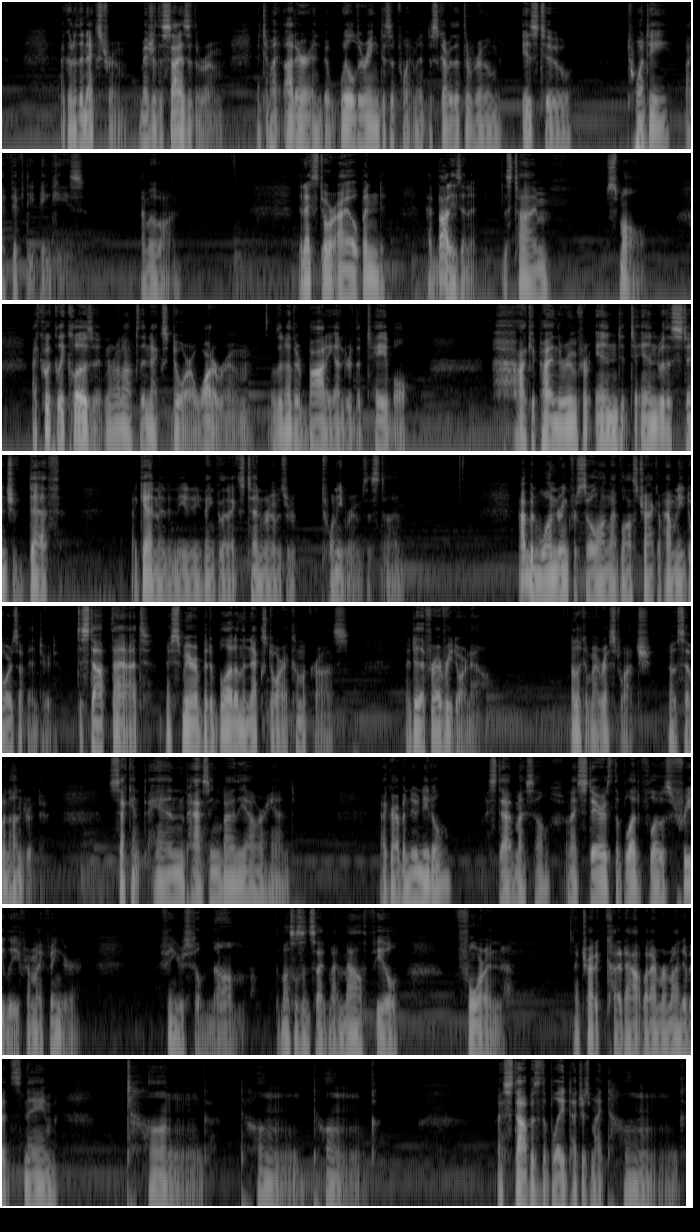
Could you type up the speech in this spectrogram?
I go to the next room, measure the size of the room, and to my utter and bewildering disappointment, discover that the room is to 20 by 50 pinkies. I move on. The next door I opened had bodies in it, this time small. I quickly close it and run off to the next door, a water room. There was another body under the table, occupying the room from end to end with a stench of death. Again, I didn't need anything for the next 10 rooms or 20 rooms this time. I've been wandering for so long I've lost track of how many doors I've entered. To stop that, I smear a bit of blood on the next door I come across. I do that for every door now. I look at my wristwatch. 0700. Second hand passing by the hour hand. I grab a new needle, I stab myself, and I stare as the blood flows freely from my finger. My fingers feel numb. The muscles inside my mouth feel foreign. I try to cut it out, but I'm reminded of its name tongue. Tongue. Tongue. I stop as the blade touches my tongue.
